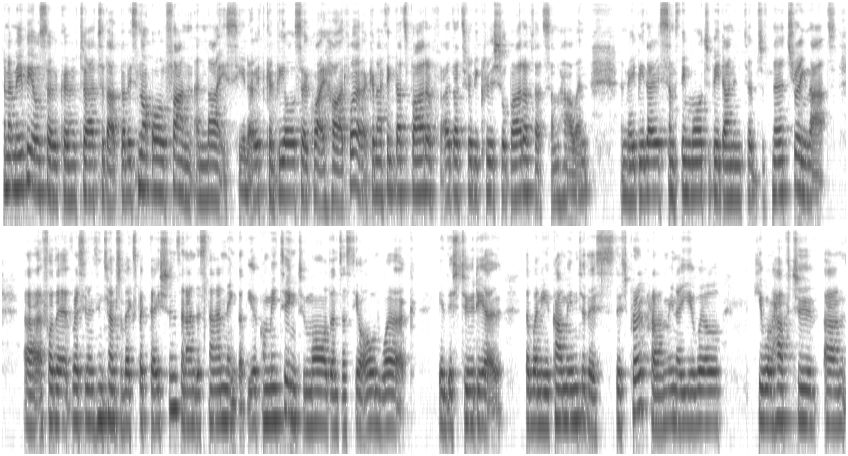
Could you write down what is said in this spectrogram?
And maybe also kind of to add to that, that it's not all fun and nice. You know, it can be also quite hard work, and I think that's part of uh, that's really crucial part of that somehow. And and maybe there is something more to be done in terms of nurturing that uh, for the residents in terms of expectations and understanding that you're committing to more than just your own work in the studio. That when you come into this this program, you know you will you will have to um,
